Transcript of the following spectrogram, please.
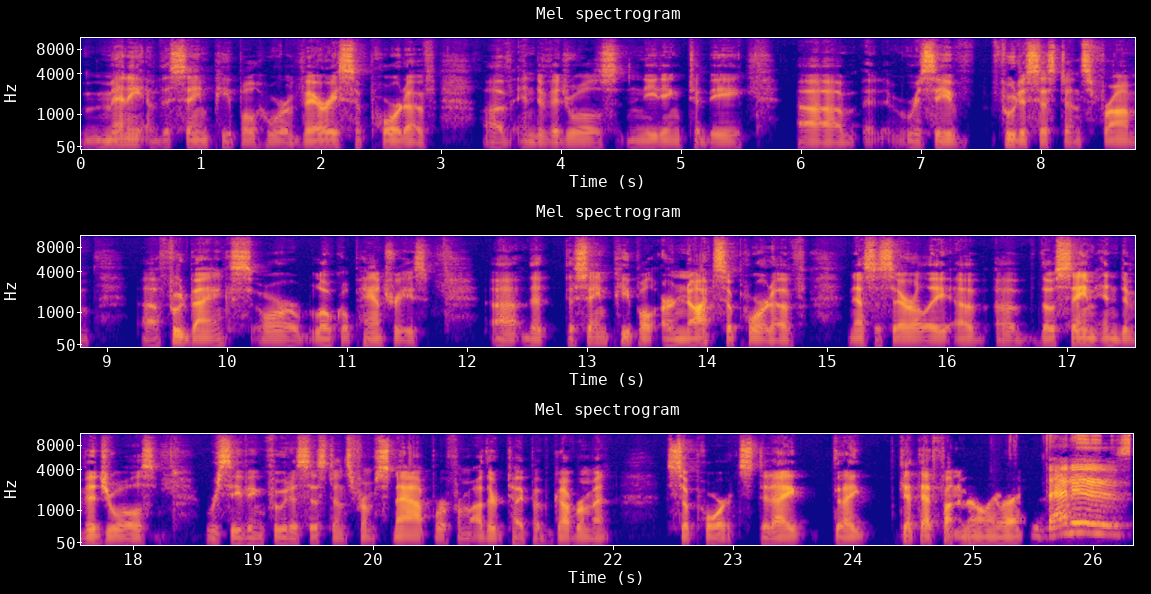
many of the same people who were very supportive of individuals needing to be um, receive food assistance from uh, food banks or local pantries, uh, that the same people are not supportive necessarily of, of those same individuals receiving food assistance from SNAP or from other type of government supports. Did I did I get that fundamentally right? That is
